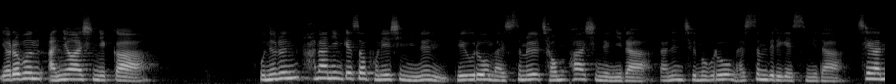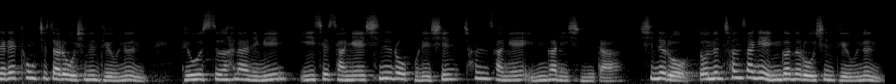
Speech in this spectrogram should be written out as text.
여러분 안녕하십니까? 오늘은 하나님께서 보내신 이는 대우로 말씀을 전파하시느니라 라는 제목으로 말씀드리겠습니다. 새하늘의 통치자로 오시는 대우는 데우스 하나님이 이 세상에 신으로 보내신 천상의 인간이십니다. 신으로 또는 천상의 인간으로 오신 대우는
